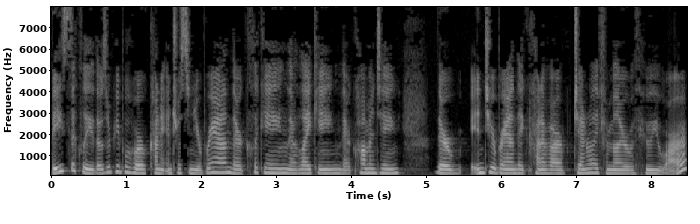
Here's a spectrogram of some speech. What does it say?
basically, those are people who are kind of interested in your brand. They're clicking, they're liking, they're commenting, they're into your brand. They kind of are generally familiar with who you are.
